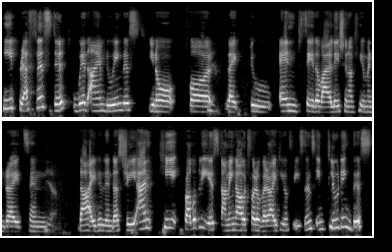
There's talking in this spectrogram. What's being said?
he prefaced it with, I am doing this, you know, for Yeah. like to end, say, the violation of human rights and Yeah. the idol industry. And he probably is coming out for a variety of reasons, including this.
